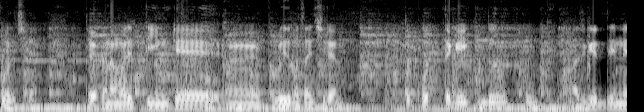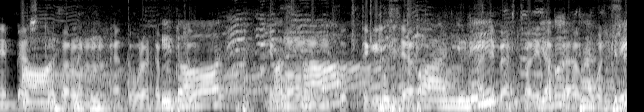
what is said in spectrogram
চলছে। তো এখানে আমাদের তিনটে পুরোহিত মশাই ছিলেন। তো প্রত্যেকেই কিন্তু খুব আজকের দিনে ব্যস্ত কারণ এত বড় একটা পুজো এবং প্রত্যেকেই যে যার কাজে ব্যস্ত আর অবশেষে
